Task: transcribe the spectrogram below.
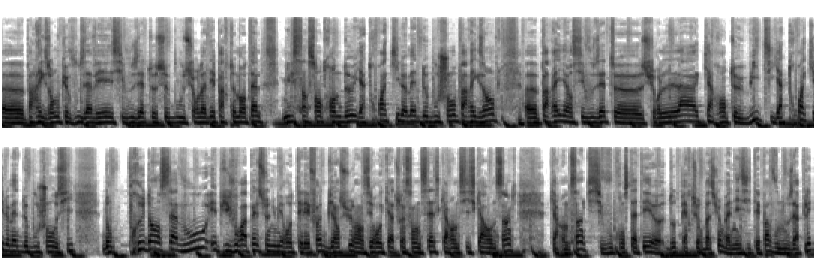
par exemple que vous avez si vous êtes ce bout sur la départementale 1532, il y a 3 km de bouchons par exemple. pareil hein, si vous êtes sur la 48, il y a 3 km de bouchons aussi. Donc prudence à vous. Et puis je vous rappelle ce numéro de téléphone, bien sûr, un 04 76 46 45 45. Si vous constatez euh, d'autres perturbations, bah, n'hésitez pas, vous nous appelez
